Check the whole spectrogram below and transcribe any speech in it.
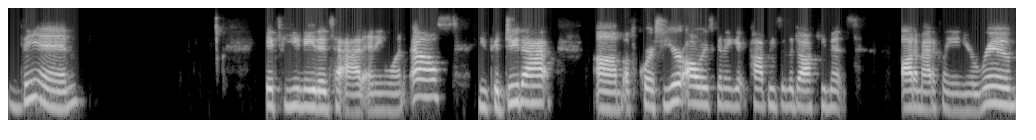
then if you needed to add anyone else, you could do that. Um, of course, you're always going to get copies of the documents automatically in your room.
